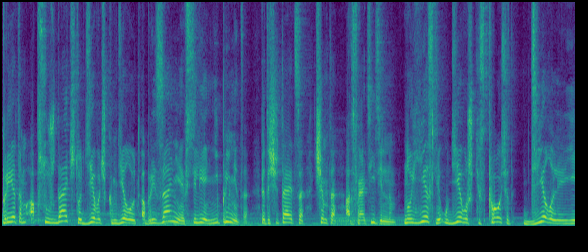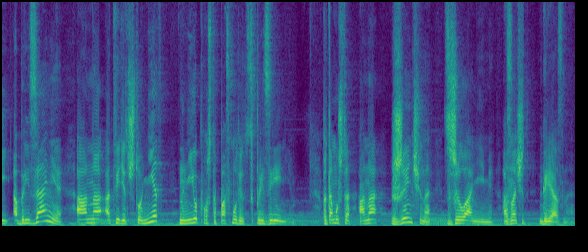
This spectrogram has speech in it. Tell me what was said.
При этом обсуждать, что девочкам делают обрезание в селе не принято. Это считается чем-то отвратительным. Но если у девушки спросят, делали ли ей обрезание, а она ответит, что нет, на нее просто посмотрят с презрением. Потому что она женщина с желаниями, а значит грязная.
